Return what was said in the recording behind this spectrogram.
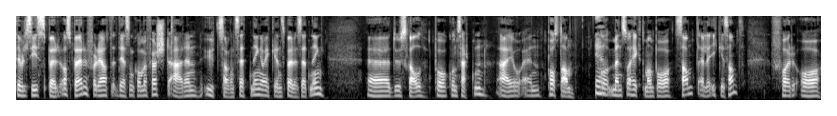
Det vil si spør og spør, fordi det som kommer først er en utsagnssetning og ikke en spørresetning. Eh, Du skal på konserten er jo en påstand. Ja. Men så hekter man på sant eller ikke sant for å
